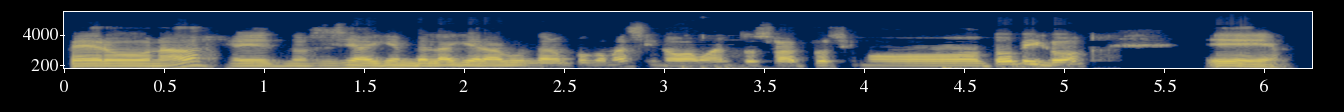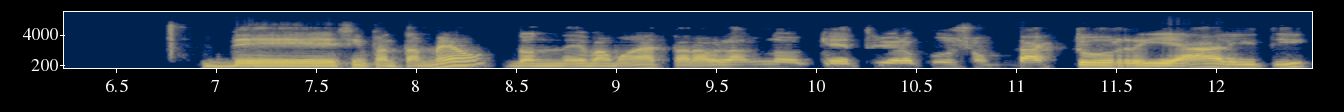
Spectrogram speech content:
Pero nada, eh, no sé si alguien ¿verdad? quiere abundar un poco más, si no vamos entonces al próximo tópico eh, de Sin Fantasmeo, donde vamos a estar hablando que esto yo lo puse un back to reality.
